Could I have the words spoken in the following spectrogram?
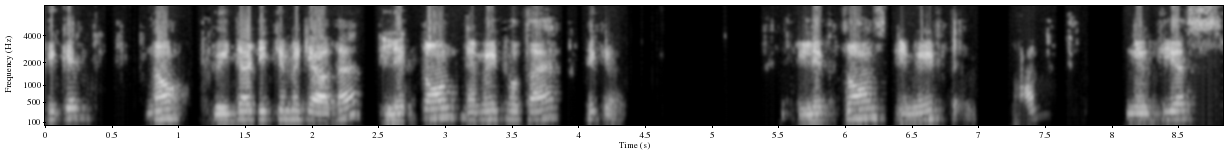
ठीक है? नाउ बीटा डीके में क्या होता है? इलेक्ट्रॉन एमिट होता है, ठीक है? Electrons emit from nucleus.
